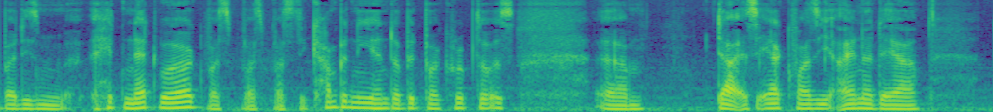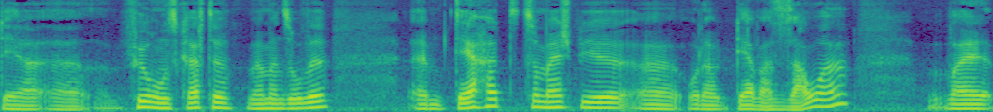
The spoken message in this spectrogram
bei diesem Hit Network, was, was, was die Company hinter Bitboy Crypto ist, ähm, da ist er quasi einer der, der äh, Führungskräfte, wenn man so will. Ähm, der hat zum Beispiel, äh, oder der war sauer, weil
